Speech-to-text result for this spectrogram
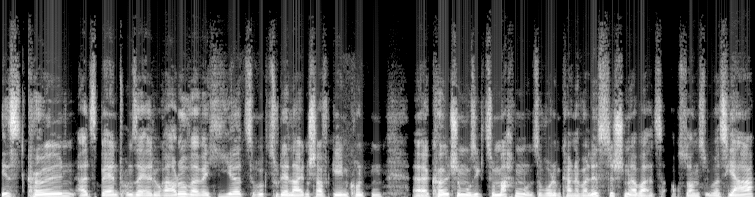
ist Köln als Band unser Eldorado, weil wir hier zurück zu der Leidenschaft gehen konnten, äh, Kölsche Musik zu machen und sowohl im karnevalistischen, aber als auch sonst übers Jahr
